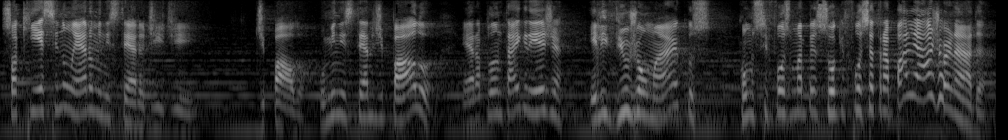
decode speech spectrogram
Só que esse não era o ministério de, de, de Paulo. O ministério de Paulo era plantar a igreja. Ele viu João Marcos como se fosse uma pessoa que fosse atrapalhar a jornada.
